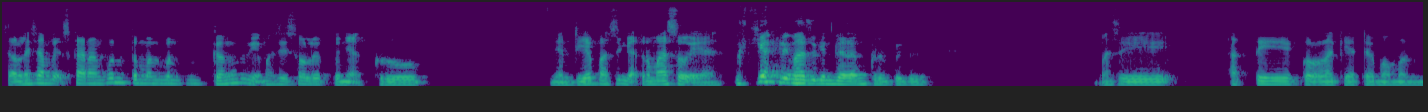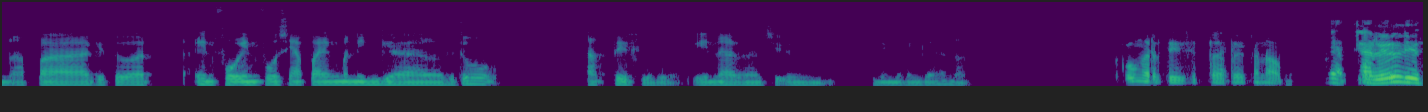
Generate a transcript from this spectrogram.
Soalnya sampai sekarang pun teman-teman gang tuh ya masih solid punya grup. Dan dia pasti nggak termasuk ya. Nggak dimasukin dalam grup itu. Masih aktif kalau lagi ada momen apa gitu info-info siapa yang meninggal gitu aktif gitu. Inar nanti ini meninggal. Aku ngerti sebabnya kenapa Ya, Dalil ya.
